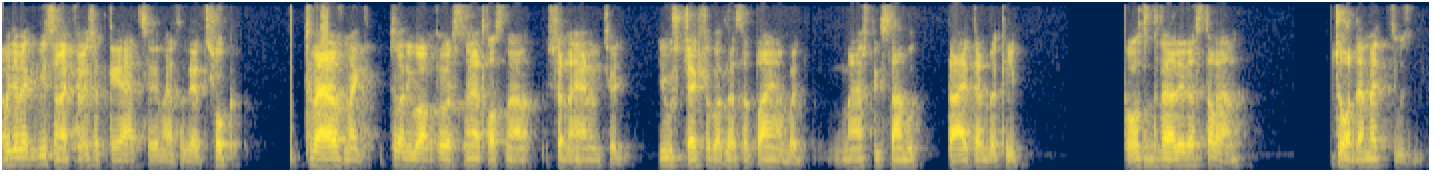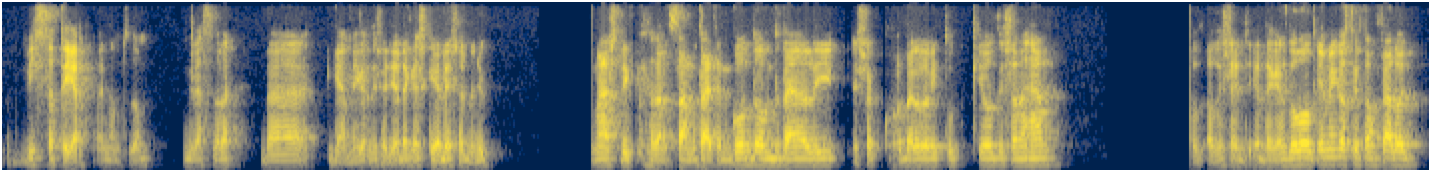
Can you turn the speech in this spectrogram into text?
Ugye meg viszonylag keveset kell játszani, mert azért sok 12 meg 21 personet használ Shanahan, úgyhogy Juszcsek sokat lesz a pályán, vagy második számú Titan, aki Ross Dwelly lesz talán? Jordan Matthews visszatér, vagy nem tudom, mi lesz vele, de igen, még az is egy érdekes kérdés, hogy mondjuk második számú Titan gondolom Dwelly, és akkor belőle mit tud kihozni Shanahan, az, az is egy érdekes dolog. Én még azt írtam fel, hogy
